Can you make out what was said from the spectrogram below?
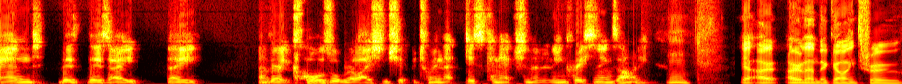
And there's, there's a, a a very causal relationship between that disconnection and an increase in anxiety. Mm. Yeah, I, I remember going through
